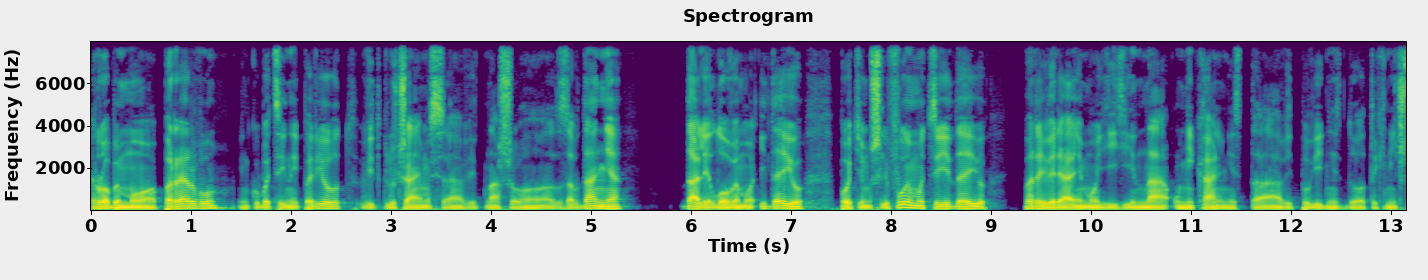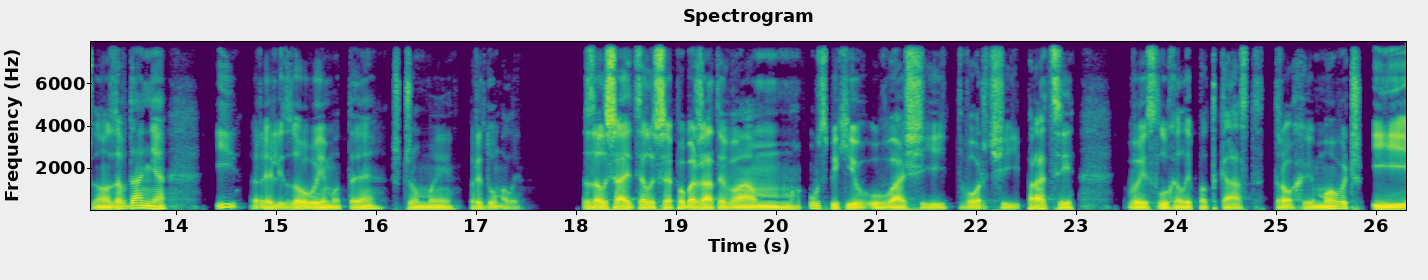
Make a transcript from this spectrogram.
робимо перерву, інкубаційний період, відключаємося від нашого завдання. Далі ловимо ідею, потім шліфуємо цю ідею, перевіряємо її на унікальність та відповідність до технічного завдання і реалізовуємо те, що ми придумали. Залишається лише побажати вам успіхів у вашій творчій праці. Ви слухали подкаст Трохи мович, і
